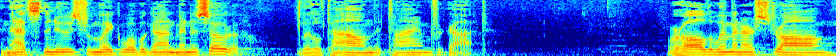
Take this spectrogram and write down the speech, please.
And that's the news from Lake Wobegon, Minnesota, little town that time forgot, where all the women are strong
